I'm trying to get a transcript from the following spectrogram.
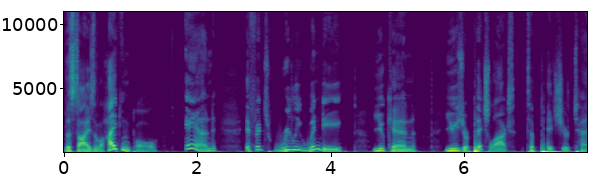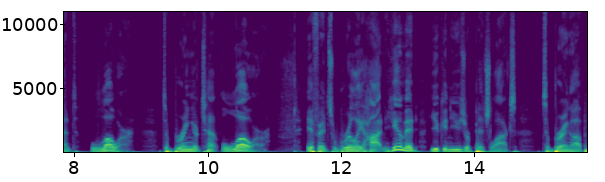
the size of the hiking pole, and if it's really windy, you can use your pitch locks to pitch your tent lower, to bring your tent lower. If it's really hot and humid, you can use your pitch locks to bring up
